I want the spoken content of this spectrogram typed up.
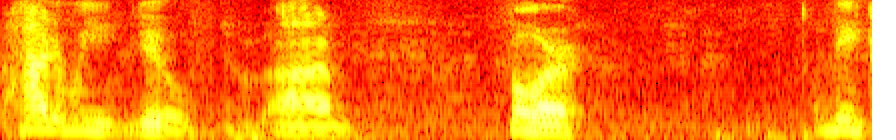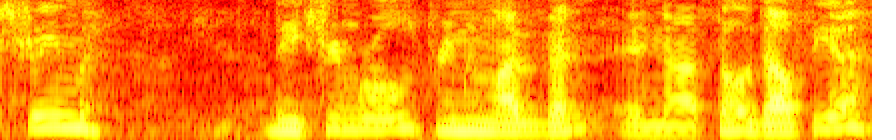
how do we do um, for the extreme the Extreme Rules Premium Live event in uh, Philadelphia.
